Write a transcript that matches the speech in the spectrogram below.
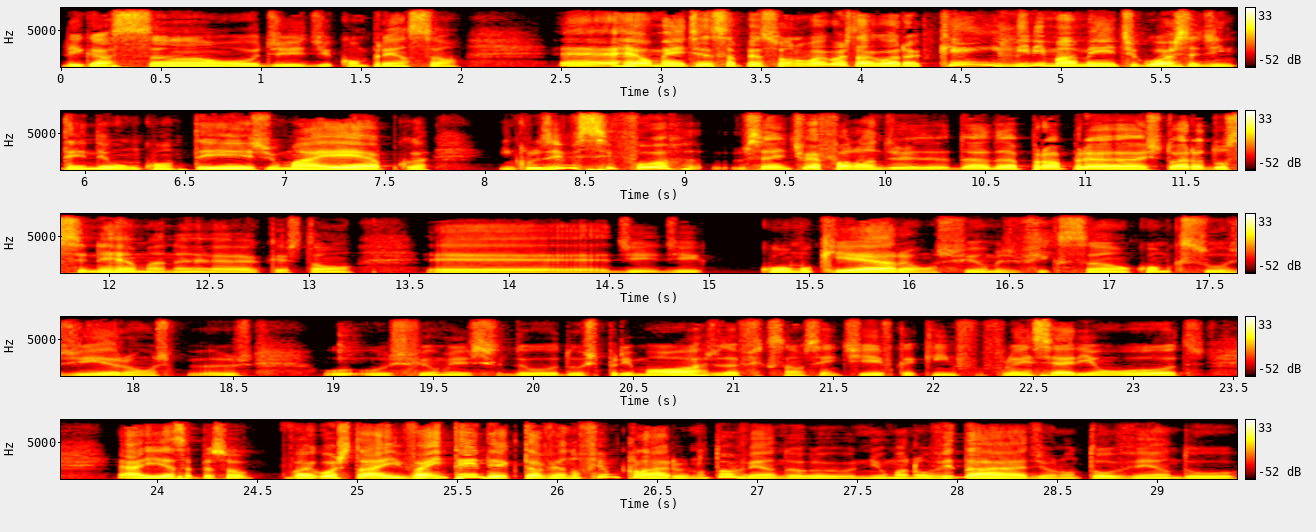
ligação ou de, de compreensão é, realmente essa pessoa não vai gostar. Agora, quem minimamente gosta de entender um contexto, uma época, inclusive se for, se a gente estiver falando de, da, da, própria história do cinema, né, questão é, de, de como que eram os filmes de ficção, como que surgiram os, os, os filmes do, dos primórdios da ficção científica, que influenciariam outros. Aí essa pessoa vai gostar e vai entender que está vendo um filme, claro, eu não estou vendo nenhuma novidade, eu não estou vendo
